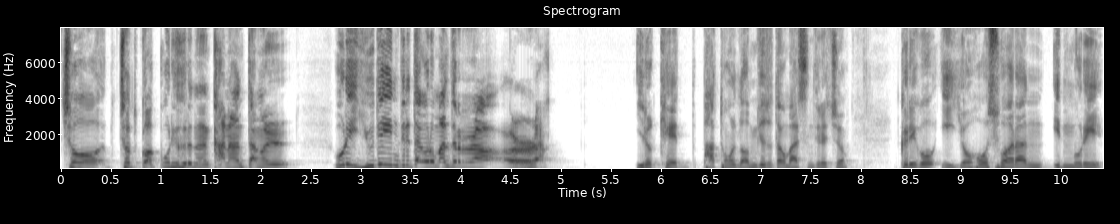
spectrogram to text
저 젖과 꿀이 흐르는 가나안 땅을 우리 유대인들의 땅으로 만들어라. 이렇게 바통을 넘겨줬다고 말씀드렸죠. 그리고 이 여호수아란 인물이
